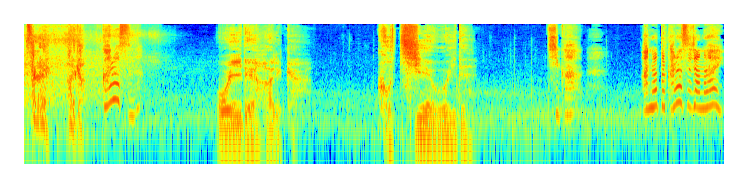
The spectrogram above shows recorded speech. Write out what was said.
下がれはるか。カラス？おいではるか。こっちへおいで。違う。あなたカラスじゃない。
